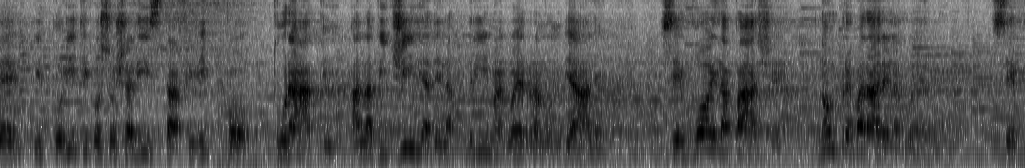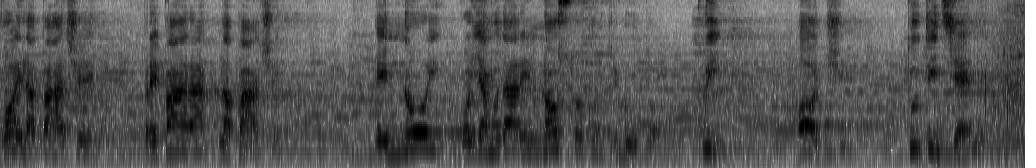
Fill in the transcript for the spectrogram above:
Disse il politico socialista Filippo Turati alla vigilia della prima guerra mondiale, se vuoi la pace non preparare la guerra, se vuoi la pace prepara la pace. E noi vogliamo dare il nostro contributo, qui, oggi, tutti insieme.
